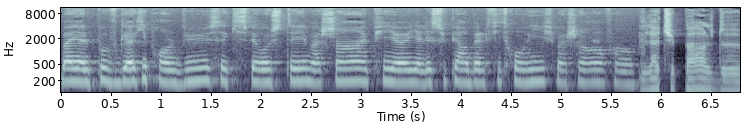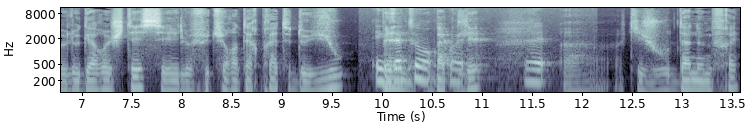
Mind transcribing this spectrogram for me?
bah, il y a le pauvre gars qui prend le bus et qui se fait rejeter, machin. Et puis, euh, il y a les super belles filles trop riches, machin. Enfin, Là tu parles de le gars rejeté, c'est le futur interprète de You, exactement. Ben ouais. Bagley, Ouais. qui joue Dan Humphrey.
